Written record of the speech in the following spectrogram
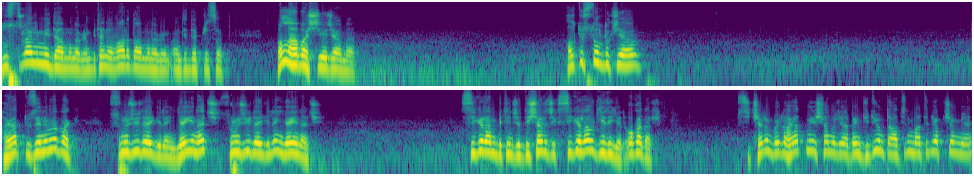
Lustral mıydı amına koyayım? Bir tane vardı amına koyayım antidepresan. Vallahi başlayacağım ha. Alt üst olduk ya. Hayat düzenime bak. Sunucuyla ilgilen yayın aç. Sunucuyla ilgilen yayın aç. Sigaram bitince dışarı çık sigara al geri gel. O kadar. Sikerim böyle hayat mı yaşanır ya? Ben gidiyorum tatil matil yapacağım ya.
